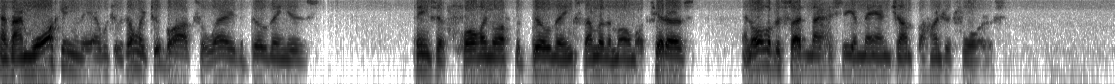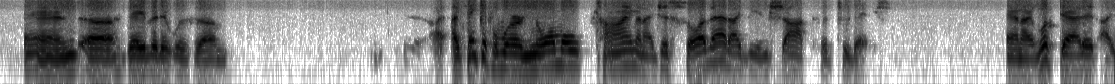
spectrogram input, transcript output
As I'm walking there, which was only two blocks away, the building is Things are falling off the building. Some of them almost hit us. And all of a sudden, I see a man jump 100 floors. And uh, David, it was. Um, I, I think if it were a normal time and I just saw that, I'd be in shock for two days. And I looked at it, I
